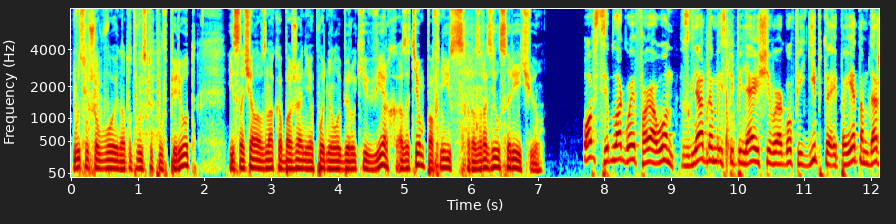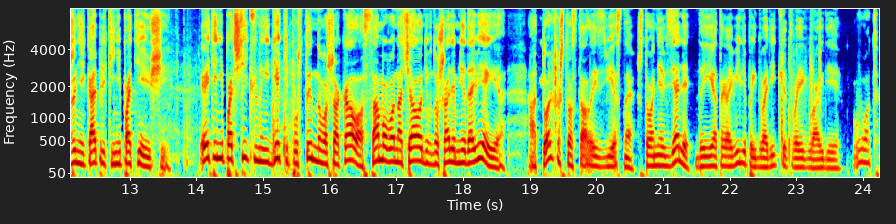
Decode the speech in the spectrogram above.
Выслушав воина, тот выступил вперед и сначала в знак обожания поднял обе руки вверх, а затем, повниз, разразился речью. О всеблагой фараон, взглядом испепеляющий врагов Египта и при этом даже ни капельки не потеющий. Эти непочтительные дети пустынного шакала с самого начала не внушали мне доверия, а только что стало известно, что они взяли, да и отравили предводителя твоей гвардии. Вот.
